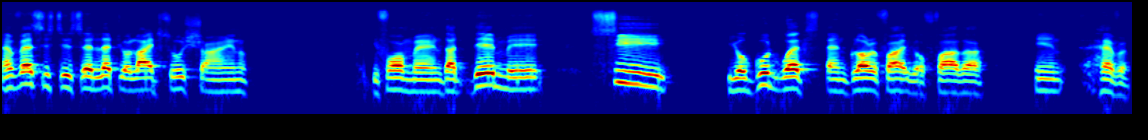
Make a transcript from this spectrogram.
and verse 16 said, Let your light so shine before men that they may see your good works and glorify your Father in heaven.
